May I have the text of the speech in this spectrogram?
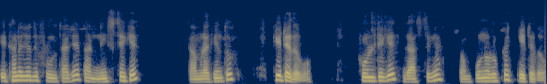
এখানে যদি ফুল থাকে তার নিচ থেকে আমরা কিন্তু কেটে দেবো। ফুলটিকে গাছ থেকে সম্পূর্ণরূপে কেটে দেবো।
